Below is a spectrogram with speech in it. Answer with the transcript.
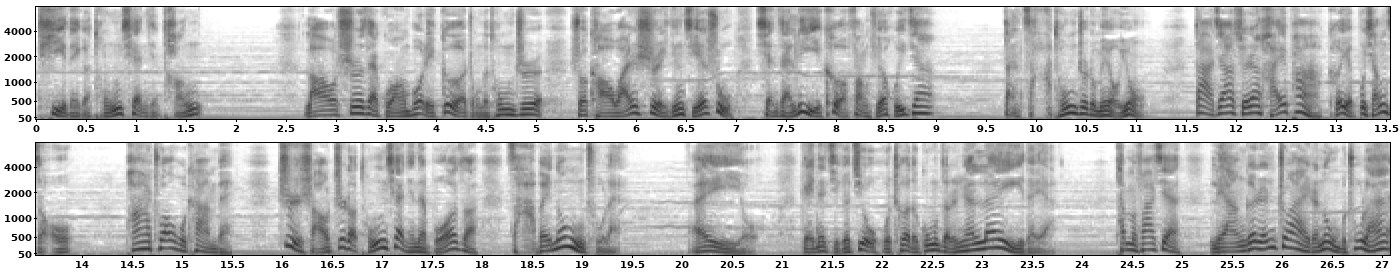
替那个童倩倩疼。老师在广播里各种的通知说，考完试已经结束，现在立刻放学回家。但咋通知都没有用，大家虽然害怕，可也不想走，趴窗户看呗，至少知道童倩倩那脖子咋被弄出来。哎呦，给那几个救护车的工作人员累的呀！他们发现两个人拽着弄不出来，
